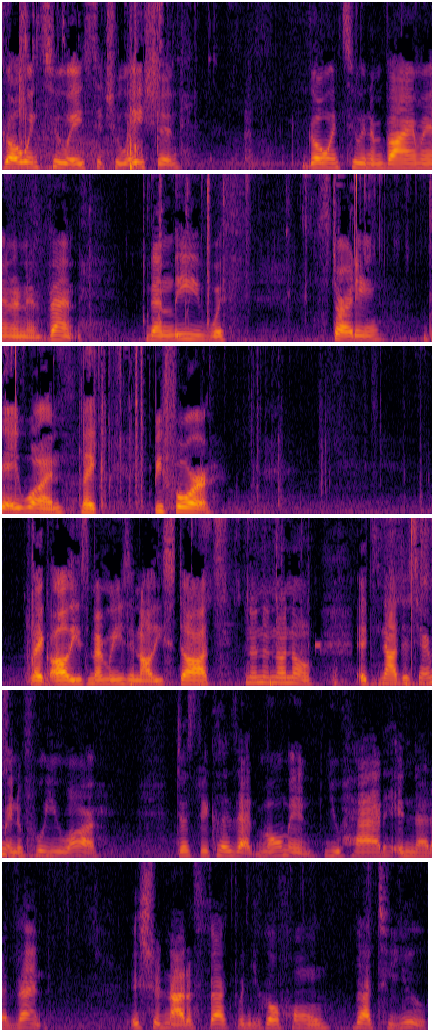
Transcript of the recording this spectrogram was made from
go into a situation, go into an environment, an event, then leave with starting day one, like before, like all these memories and all these thoughts. No, no, no, no. It's not determined of who you are. Just because that moment you had in that event, it should not affect when you go home back to you.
